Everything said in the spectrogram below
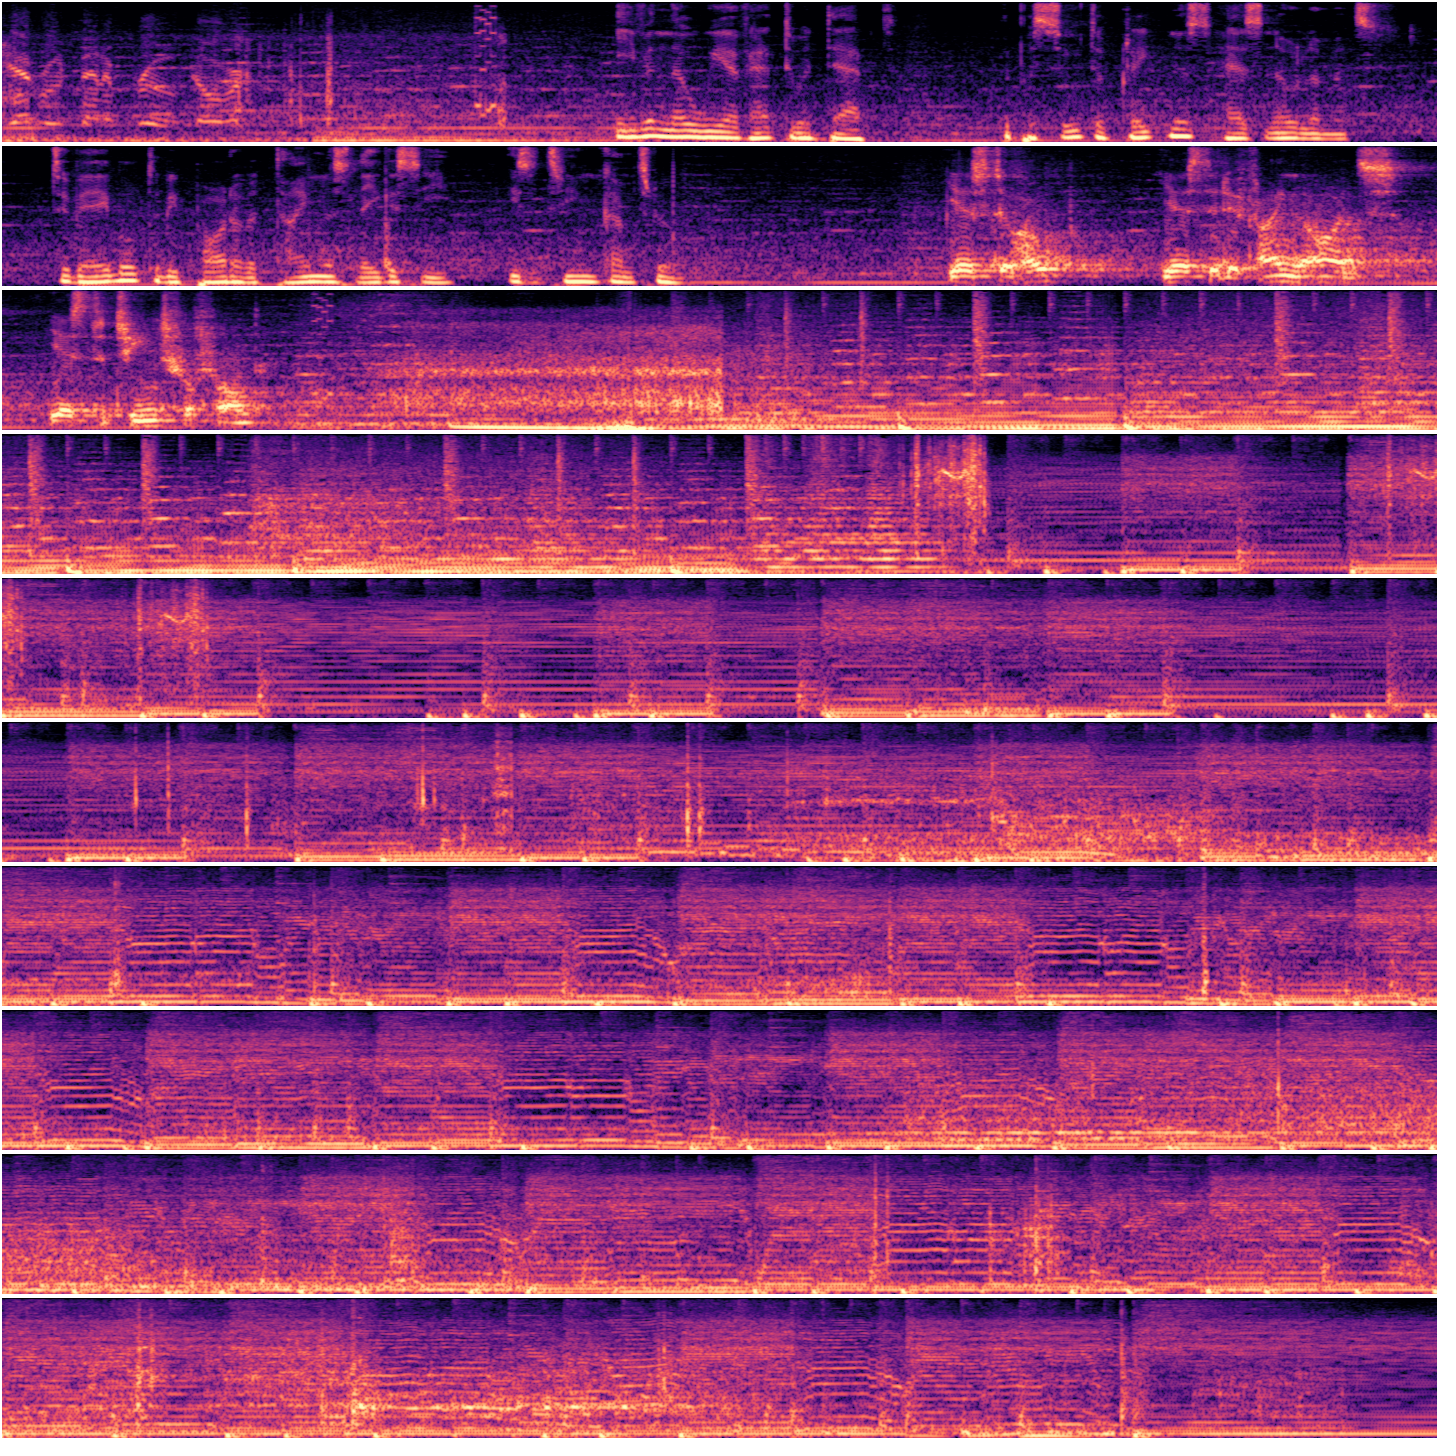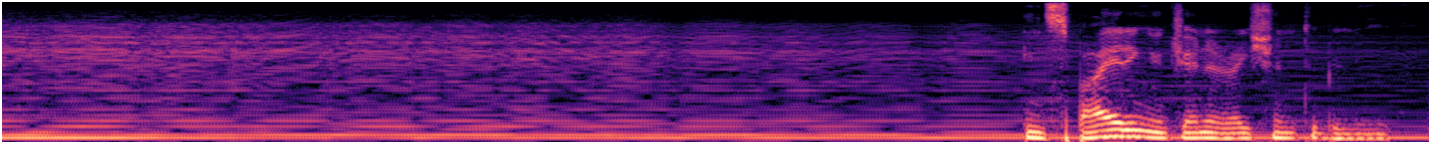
Jet route been approved, over. Even though we have had to adapt, the pursuit of greatness has no limits. To be able to be part of a timeless legacy is a dream come true. Yes to hope, yes to defying the odds, yes to dreams fulfilled. Inspiring a generation to believe.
